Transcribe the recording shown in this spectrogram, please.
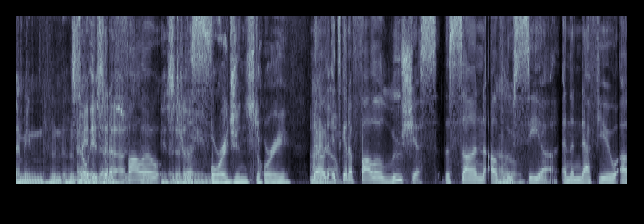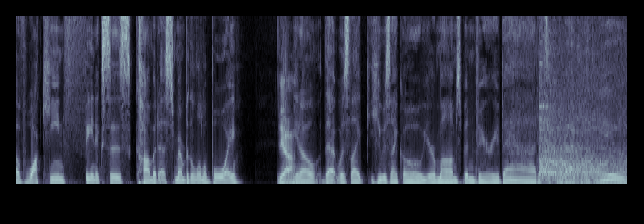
I mean, who? who So I mean, it's is it going to a- follow. Is it the- an origin story? No, it's going to follow Lucius, the son of Lucia and the nephew of Joaquin Phoenix's Commodus. Remember the little boy? Yeah, You know, that was like, he was like, oh, your mom's been very bad. It's come back like you.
